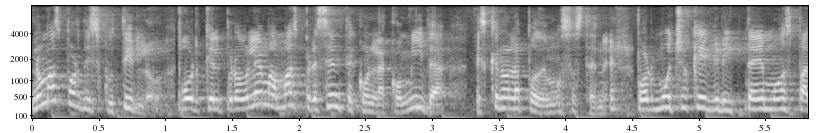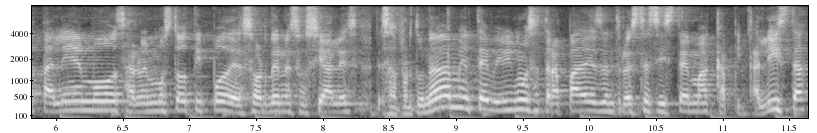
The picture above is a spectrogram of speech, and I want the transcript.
no más por discutirlo, porque el problema más presente con la comida es que no la podemos sostener. Por mucho que gritemos, pataleemos, armemos todo tipo de desórdenes sociales, desafortunadamente vivimos atrapados dentro de este sistema capitalista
